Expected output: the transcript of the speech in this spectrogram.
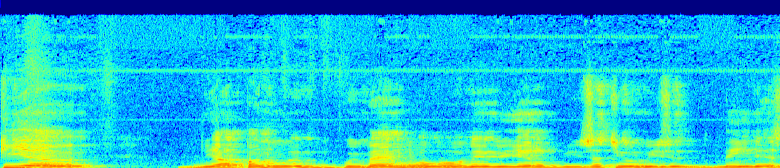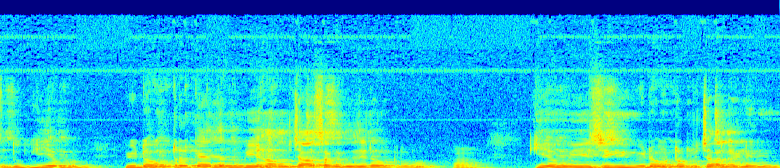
ਕੀ ਹੈ ਵੀ ਆਪਾਂ ਨੂੰ ਕੋਈ ਵਹਿਮ ਹੋ- ਹੋਵੇ ਵੀ ਯਾਰ ਵੀ ਸੱਚੀਓ ਵੀ ਸ- ਨਹੀਂ ਰਹਿ ਸਿੱਧੂ। ਕੀ ਹੈ ਵੀ ਡਾਕਟਰ ਕਹਿ ਦੇਣ ਵੀ ਹਾਂ ਬਚਾ ਸਕਦੇ ਸੀ ਡਾਕਟਰ ਨੂੰ। ਹਾਂ। ਕੀ ਉਮੀਦ ਸੀ ਵੀ ਡਾਕਟਰ ਬਚਾ ਲੈਣੇ ਨੇ।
